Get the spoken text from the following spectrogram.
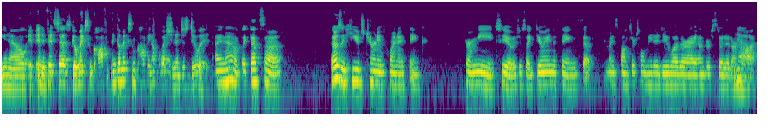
You know, if and if it says go make some coffee, then go make some coffee. Don't question it, just do it. I know. Like that's a that was a huge turning point, I think, for me too. It's just like doing the things that my sponsor told me to do, whether I understood it or Yeah. not.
